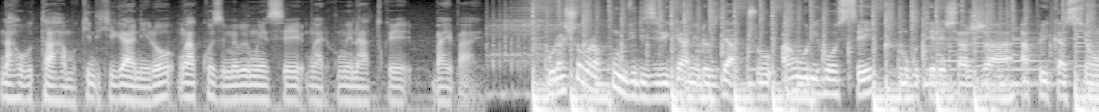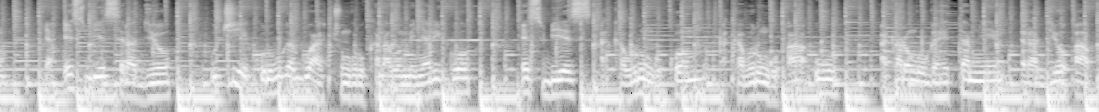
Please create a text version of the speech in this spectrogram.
naho ubutaha mu kindi kiganiro mwakoze mwebwe mwese mwari kumwe natwe. Bye bye. Urashobora kumviriza ibiganiro byacu aho uri hose mu gutereshaja application ya SBS radio uciye ku rubuga rwacu ngo ukanabumenya ariko sbs akaburungu com akaburungu au akarongo gahetamye radio app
